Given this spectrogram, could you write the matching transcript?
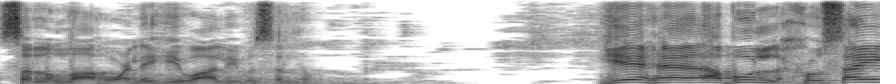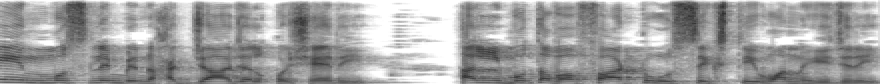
सल्लल्लाहु अलैहि वसल्लम। ये हैं Abul Husain Muslim bin Hajjaj al Qushayri अल मुतवफ़ा टू सिक्सटी वन हिजरी।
